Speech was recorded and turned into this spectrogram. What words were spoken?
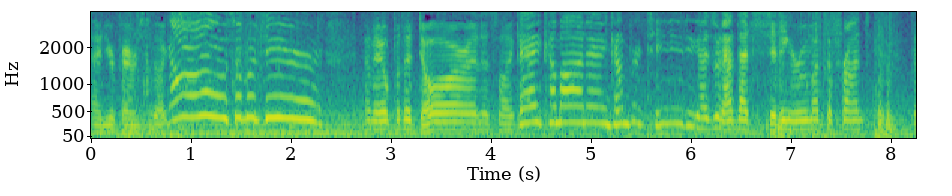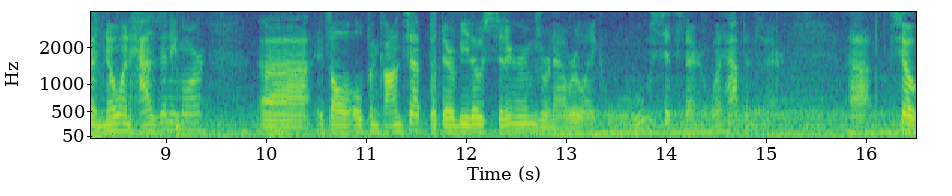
and your parents would be like, "Oh, someone's here," and they open the door and it's like, "Hey, come on in, come for tea." You guys would have that sitting room at the front that no one has anymore. Uh, it's all open concept, but there would be those sitting rooms where now we're like, who sits there? What happens there? Uh, so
